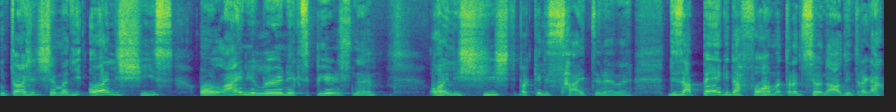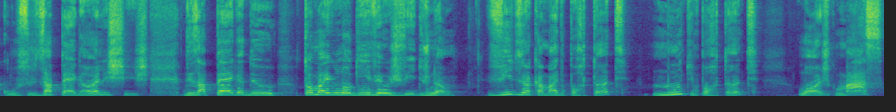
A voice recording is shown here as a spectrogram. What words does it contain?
Então a gente chama de OLX, Online Learning Experience, né? OLX, tipo aquele site, né? Desapegue da forma tradicional de entregar cursos. Desapega, OLX. Desapega do. Toma aí um login e vê os vídeos. Não. Vídeos é uma camada importante, muito importante, lógico, mas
